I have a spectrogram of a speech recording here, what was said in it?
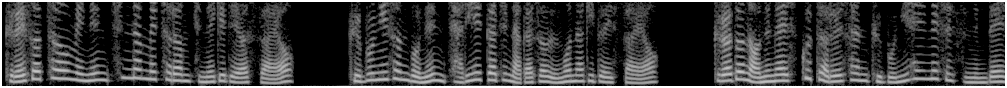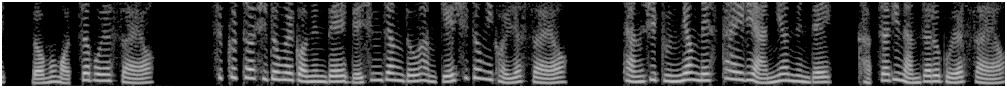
그래서 처음에는 친남매처럼 지내게 되었어요. 그분이 선보는 자리에까지 나가서 응원하기도 했어요. 그러던 어느 날 스쿠터를 산 그분이 헬멧을 쓰는데 너무 멋져 보였어요. 스쿠터 시동을 거는데 내 심장도 함께 시동이 걸렸어요. 당시 분명 내 스타일이 아니었는데 갑자기 남자로 보였어요.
